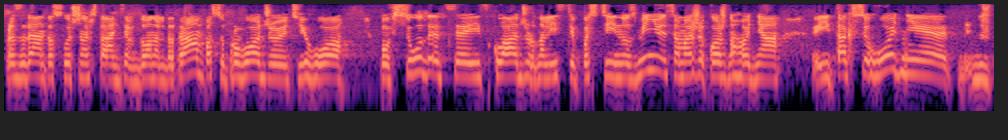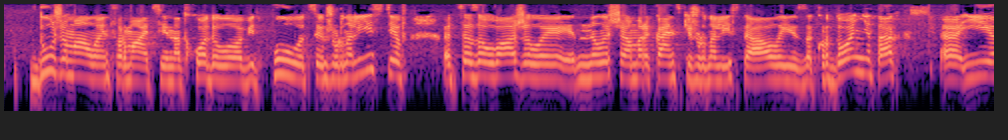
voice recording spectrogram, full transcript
президента Сполучених Штатів Дональда Трампа, супроводжують його. Повсюди цей склад журналістів постійно змінюється майже кожного дня. І так сьогодні дуже мало інформації надходило від пулу цих журналістів. Це зауважили не лише американські журналісти, але й закордонні. Так Е, і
